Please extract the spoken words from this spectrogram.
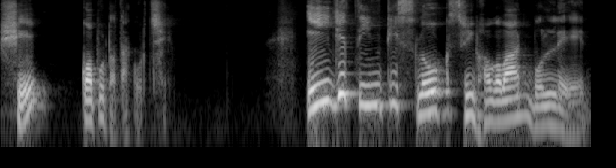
সে কপটতা করছে। এই যে তিনটি শ্লোক শ্রী ভগবান বললেন,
